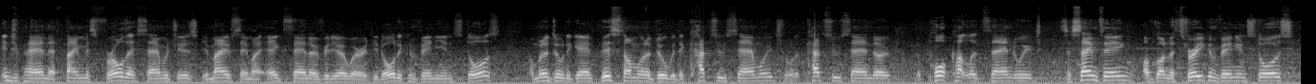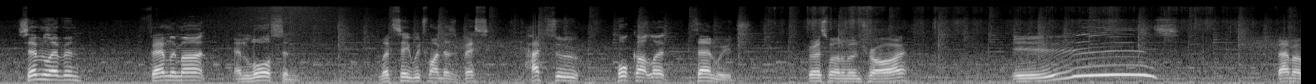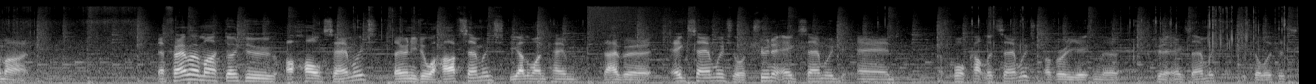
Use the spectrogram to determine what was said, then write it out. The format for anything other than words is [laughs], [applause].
In Japan, they're famous for all their sandwiches. You may have seen my egg sando video where I did all the convenience stores. I'm gonna do it again. This time I'm gonna do it with the katsu sandwich or the katsu sando, the pork cutlet sandwich. It's the same thing. I've gone to three convenience stores, 7-Eleven, Family Mart, and Lawson. Let's see which one does the best katsu pork cutlet sandwich. First one I'm gonna try is Famo Mart. Now Famo Mart don't do a whole sandwich, they only do a half sandwich. The other one came, they have a egg sandwich or tuna egg sandwich and a pork cutlet sandwich. I've already eaten the tuna egg sandwich, it's delicious.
